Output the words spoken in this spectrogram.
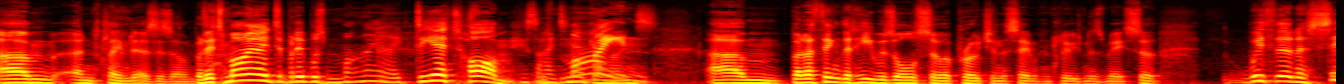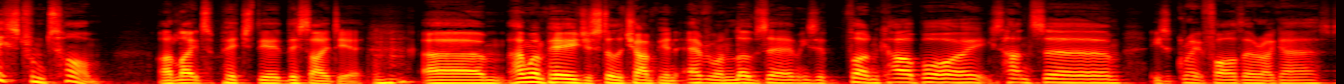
um, and claimed it as his own. But it's my idea. But it was my idea, Tom. His it was idea, mine. guys. Um, but I think that he was also approaching the same conclusion as me. So, with an assist from Tom, I'd like to pitch the, this idea. Um, Hangman Page is still the champion. Everyone loves him. He's a fun cowboy. He's handsome. He's a great father, I guess.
